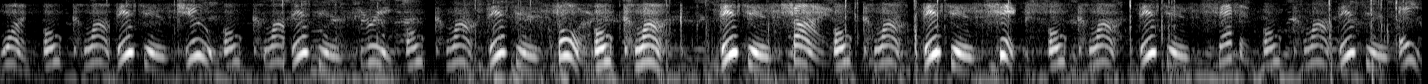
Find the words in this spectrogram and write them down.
One o'clock. This is two o'clock. This is three o'clock. This is four o'clock. This is five o'clock. This is six o'clock. This is seven o'clock. This is eight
